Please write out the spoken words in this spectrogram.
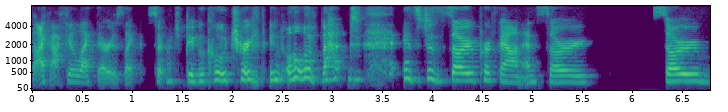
like I feel like there is like so much biblical truth in all of that. It's just so profound and so so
